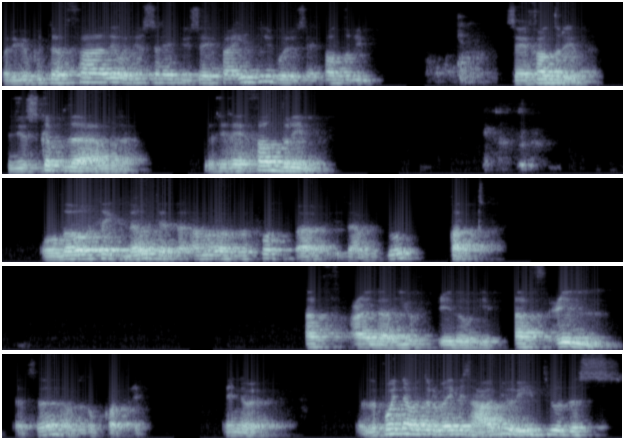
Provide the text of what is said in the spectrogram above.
but if you put a fa there, what do you say? Do you say fa idrib or do you say fadrib? Say fadrib. Did you skip the Amr? You say fadrib. Although take note that the Amr of the fourth bab is Amr qat. أفعل يفعل أفعل that's a Hamzatul Qat'i. Anyway, the point I want to make is how do you read through this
